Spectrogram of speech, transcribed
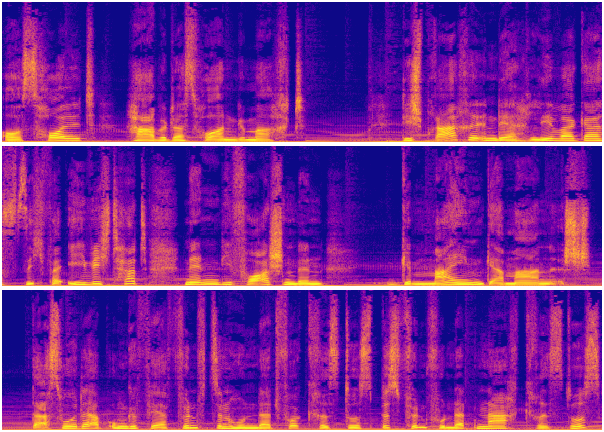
aus Holt, habe das Horn gemacht. Die Sprache, in der Levergast sich verewigt hat, nennen die Forschenden Gemeingermanisch. Das wurde ab ungefähr 1500 vor Christus bis 500 nach Christus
